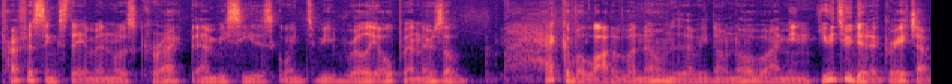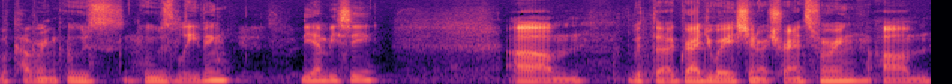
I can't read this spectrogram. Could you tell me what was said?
prefacing statement was correct. The MVC is going to be really open. There's a heck of a lot of unknowns that we don't know about. I mean, you two did a great job of covering who's who's leaving the MVC. Um, with the graduation or transferring, um,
